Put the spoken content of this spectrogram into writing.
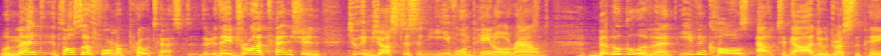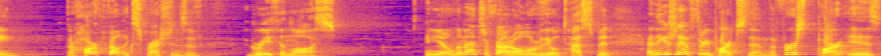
lament, it's also a form of protest. They draw attention to injustice and evil and pain all around. Biblical lament even calls out to God to address the pain. They're heartfelt expressions of grief and loss. And you know, laments are found all over the Old Testament and they usually have three parts to them. The first part is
